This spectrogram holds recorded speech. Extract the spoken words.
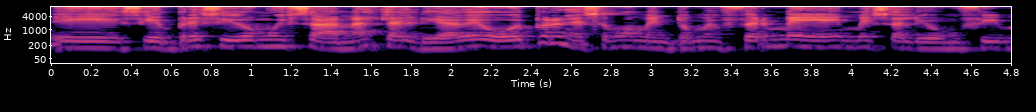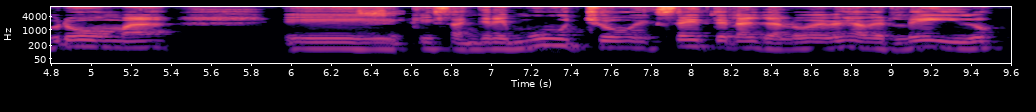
Eh, siempre he sido muy sana hasta el día de hoy, pero en ese momento me enfermé, me salió un fibroma, eh, que sangré mucho, etcétera, ya lo debes haber leído.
